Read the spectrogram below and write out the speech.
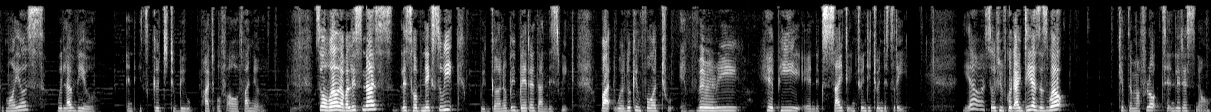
the Moyos, we love you, and it's good to be part of our funnel. So well, our listeners, let's hope next week we're gonna be better than this week. But we're looking forward to a very happy and exciting 2023. Yeah, so if you've got ideas as well, keep them afloat and let us know.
